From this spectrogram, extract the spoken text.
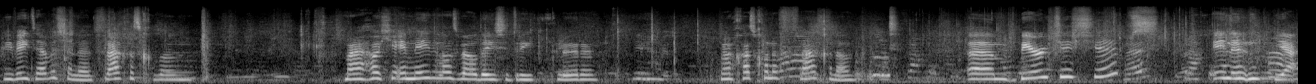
Wie weet hebben ze het. Vraag het gewoon. Maar had je in Nederland wel deze drie kleuren? Maar ga het gewoon even vragen dan. Ehm beertjeschips in een... Ja,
